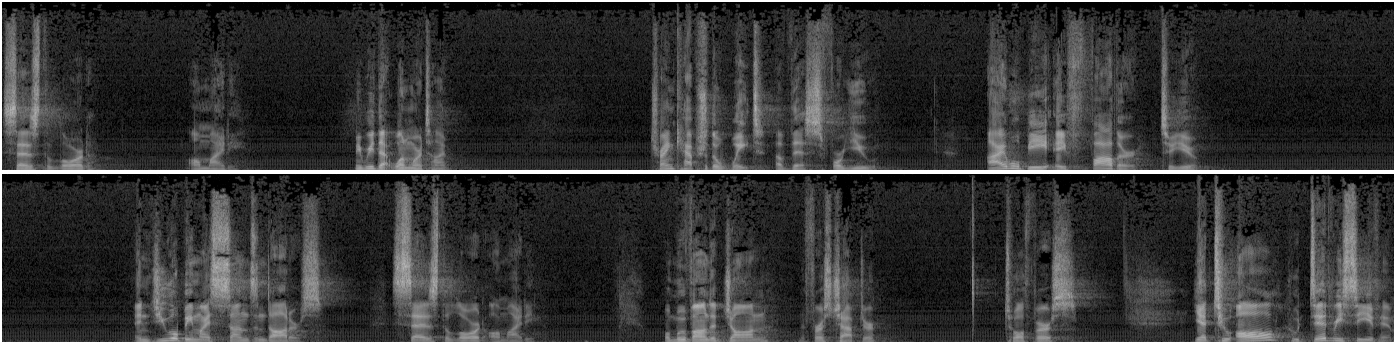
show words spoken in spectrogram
says the Lord Almighty. Let me read that one more time. Try and capture the weight of this for you. I will be a father to you, and you will be my sons and daughters, says the Lord Almighty. We'll move on to John, the first chapter, 12th verse. Yet to all who did receive him,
